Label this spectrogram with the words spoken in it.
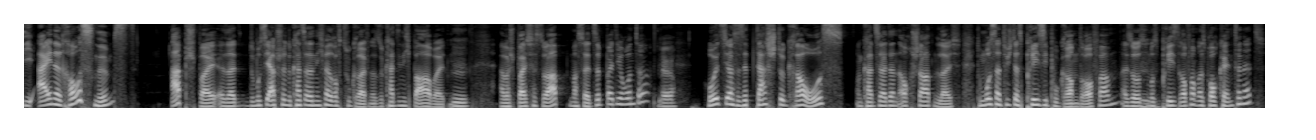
die eine rausnimmst, abspeichern, also du musst die abspeichern, du kannst also nicht mehr darauf zugreifen, also du kannst die nicht bearbeiten. Mhm. Aber speicherst du ab, machst du halt ZIP bei dir runter, Ja. holst dir aus der ZIP das Stück raus und kannst halt dann auch starten leicht. Du musst natürlich das Presi-Programm drauf haben, also es Mhm. muss Presi drauf haben, es braucht kein Internet,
